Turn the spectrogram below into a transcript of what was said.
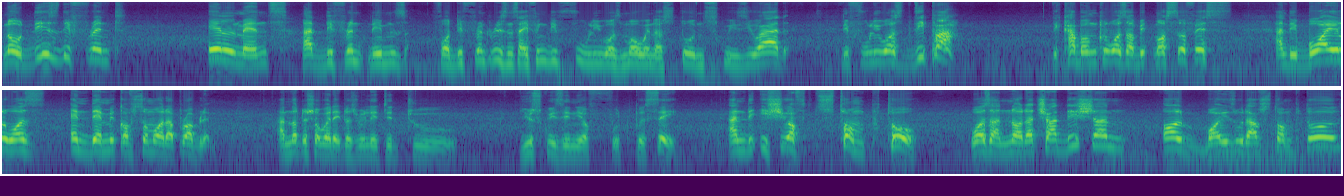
Now, these different ailments had different names for different reasons. I think the fully was more when a stone squeeze you had. The fully was deeper. The carbuncle was a bit more surface. And the boil was endemic of some other problem. I'm not sure whether it was related to you squeezing your foot per se. And the issue of stump toe was another tradition all boys would have stump toes.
